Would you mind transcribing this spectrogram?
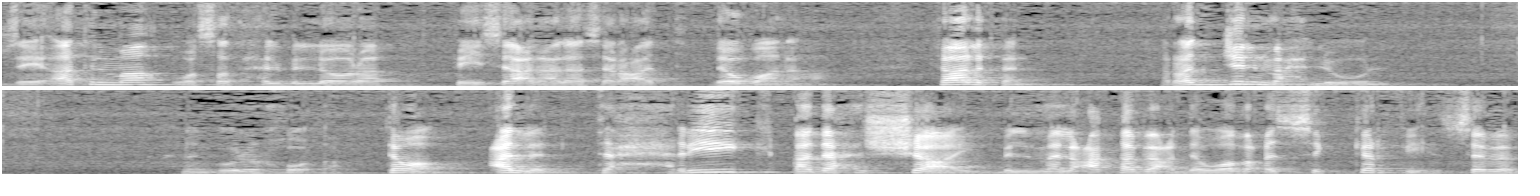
جزيئات الماء وسطح البلورة فيساعد على سرعة ذوبانها. ثالثا رج المحلول إحنا نقول الخوطة. تمام. علل. تحريك قدح الشاي بالملعقة بعد وضع السكر فيه. السبب.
